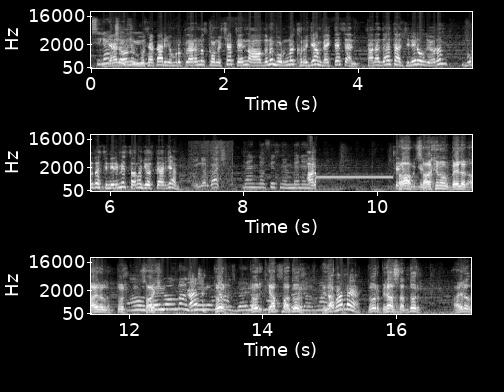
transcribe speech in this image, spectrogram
Silah Gel çekiyor. oğlum bu sefer yumruklarımız konuşacak. Senin ağzını burnunu kıracağım bekle sen. Sana zaten sinir oluyorum. Burada sinirimi sana göstereceğim. Ben laf etmem ben önce. Ara- Senin Tamam bugün. sakin ol beyler ayrılın. Dur Aa, sakin. böyle olmaz, Ha? böyle Dur, olmaz, böyle dur, olmaz, yapma, böyle dur. olmaz. Bir dakika. Tamam mı? Dur birazdan dur. Ayrıl.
